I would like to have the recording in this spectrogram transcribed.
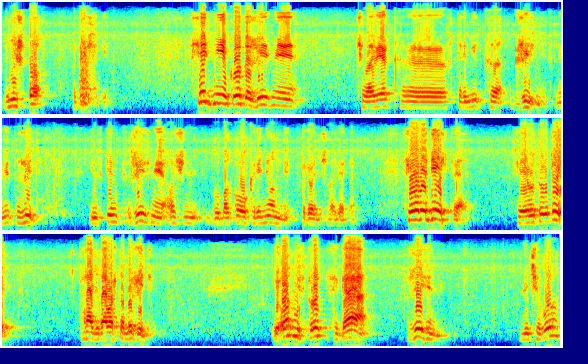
в ничто фактически. Все дни и годы жизни человек э, стремится к жизни, стремится жить. Инстинкт жизни очень глубоко укорененный в природе человека. Все его действия, все его труды ради того, чтобы жить. И он не спросит себя жизнь для чего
